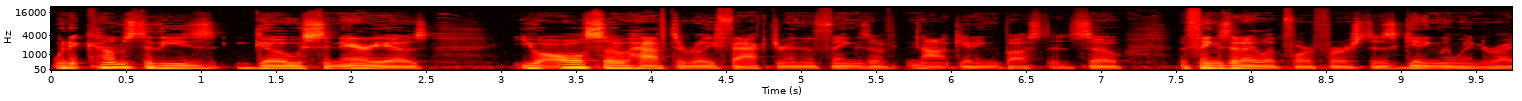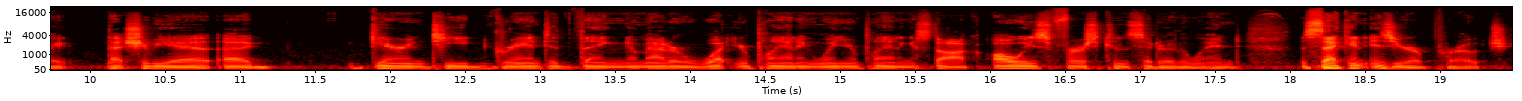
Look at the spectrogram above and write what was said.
When it comes to these go scenarios, you also have to really factor in the things of not getting busted. So, the things that I look for first is getting the wind right. That should be a, a guaranteed, granted thing, no matter what you're planning, when you're planning a stalk, always first consider the wind. The second is your approach.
